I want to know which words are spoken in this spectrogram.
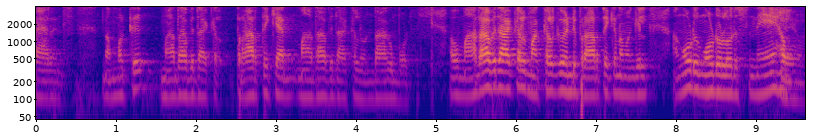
പാരൻസ് നമുക്ക് മാതാപിതാക്കൾ പ്രാർത്ഥിക്കാൻ മാതാപിതാക്കൾ ഉണ്ടാകുമ്പോൾ അപ്പോൾ മാതാപിതാക്കൾ മക്കൾക്ക് വേണ്ടി പ്രാർത്ഥിക്കണമെങ്കിൽ അങ്ങോട്ടും ഇങ്ങോട്ടുള്ള ഒരു സ്നേഹം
